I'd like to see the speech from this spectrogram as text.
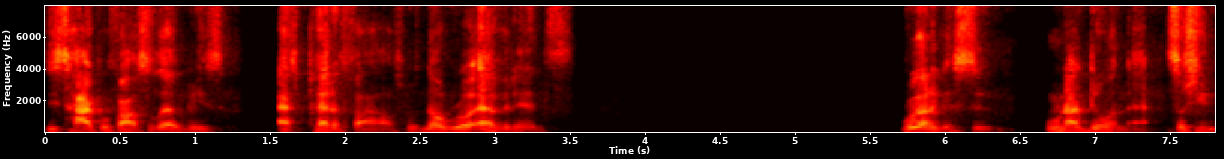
these high profile celebrities as pedophiles with no real evidence, we're going to get sued. We're not doing that. So she,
